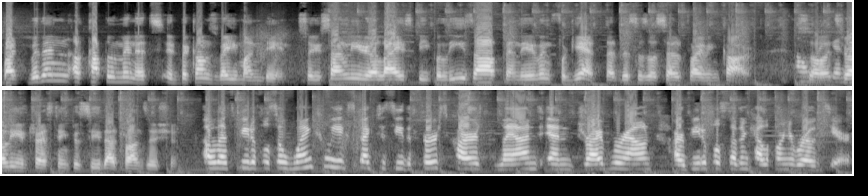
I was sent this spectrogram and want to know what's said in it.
But within a couple minutes, it becomes very mundane. So you suddenly realize people ease up and they even forget that this is a self-driving car. Oh so it's really interesting to see that transition. Oh, that's beautiful. So when can we expect to see the first cars land and drive around our beautiful Southern California roads here?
